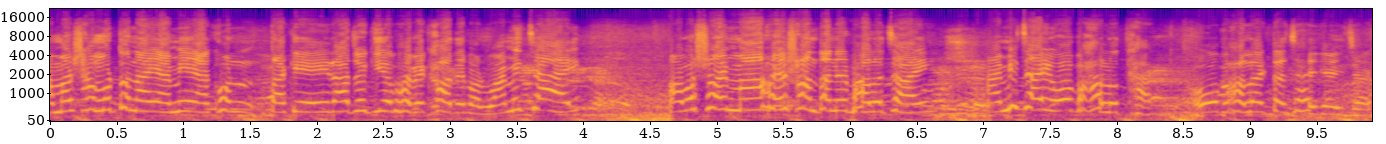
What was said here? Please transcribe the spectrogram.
আমার সামর্থ্য নাই আমি এখন তাকে এই রাজকীয়ভাবে খাওয়াতে পারব। আমি চাই অবশ্যই মা হয়ে সন্তানের ভালো চাই। আমি চাই ও ভালো থাক ও ভালো একটা জায়গায় যাক।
